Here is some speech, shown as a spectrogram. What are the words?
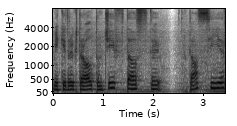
mit gedrückter Alt- und Shift-Taste. Das hier,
